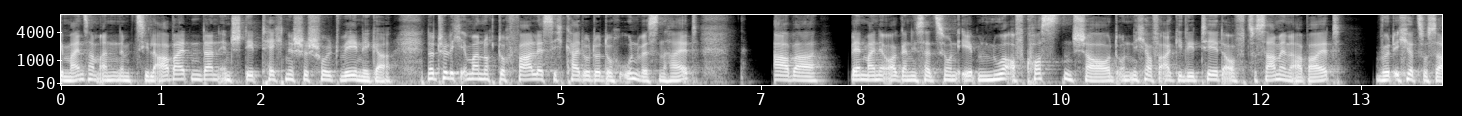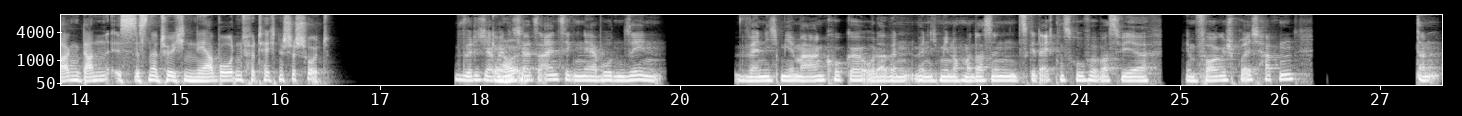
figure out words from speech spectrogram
gemeinsam an einem Ziel arbeiten, dann entsteht technische Schuld weniger. Natürlich immer noch durch Fahrlässigkeit oder durch Unwissenheit, aber wenn meine Organisation eben nur auf Kosten schaut und nicht auf Agilität, auf Zusammenarbeit, würde ich jetzt so sagen, dann ist es natürlich ein Nährboden für technische Schuld. Würde ich aber genau. nicht als einzigen Nährboden sehen. wenn ich mir mal angucke oder wenn, wenn ich mir nochmal das ins Gedächtnis rufe, was wir im Vorgespräch hatten, dann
